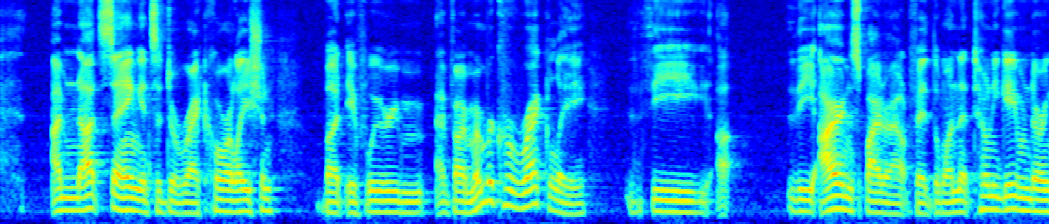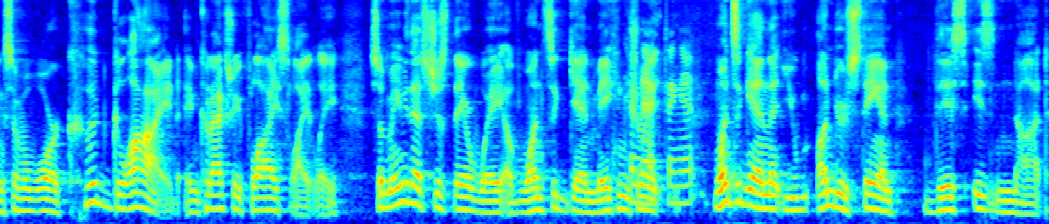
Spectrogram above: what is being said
I'm not saying it's a direct correlation, but if we rem- if I remember correctly, the uh, the Iron Spider outfit, the one that Tony gave him during Civil War, could glide and could actually fly slightly. So maybe that's just their way of once again making Connecting sure it. once again that you understand this is not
